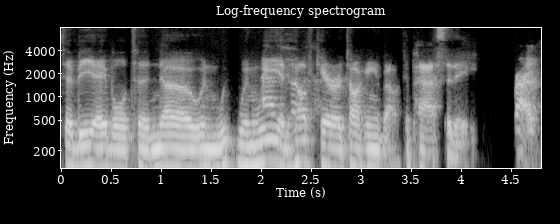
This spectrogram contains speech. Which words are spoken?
to be able to know when we, when we in healthcare are talking about capacity. Right.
